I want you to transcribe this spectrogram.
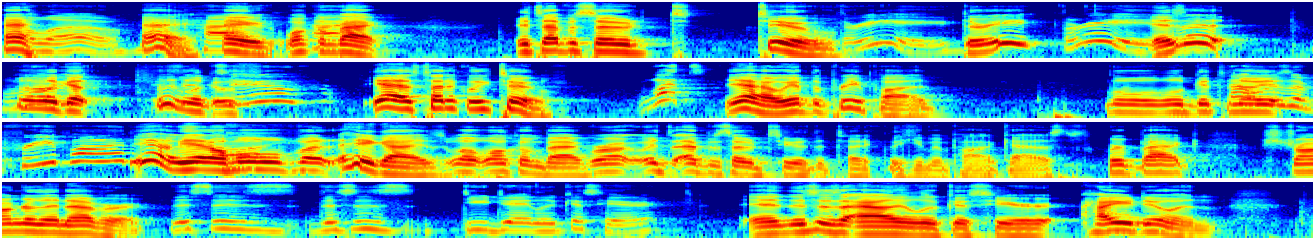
Hey. Hello. Hey, Hi. hey, welcome Hi. back. It's episode t- two. Three. Three? Three. Is it? Well, Let me look at- let me is look it at this. two? Yeah, it's technically two. What? Yeah, we have the pre-pod. We'll, we'll get to know That you. was a pre-pod? Yeah, we had a whole. But hey, guys, well, welcome back. We're it's episode two of the Technically Human podcast. We're back stronger than ever, This is this is DJ Lucas here. and this is Ali Lucas here. How you doing?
